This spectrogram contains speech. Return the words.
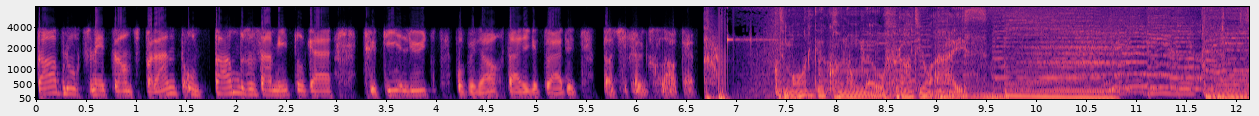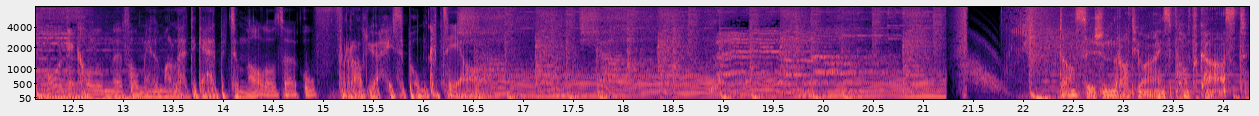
Da braucht es mehr Transparenz und da muss es auch Mittel geben für die Leute, die benachteiligt werden, dass sie können klagen können. Die Morgenkolumne auf Radio 1. Die Morgenkolumne von Elmar Ledergerber zum Nachlesen auf radio1.ch. Das ist ein Radio 1 Podcast.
